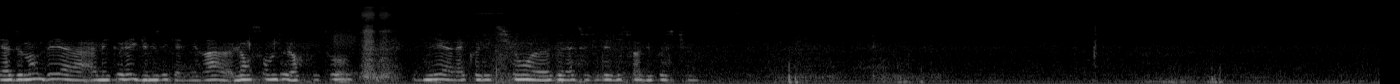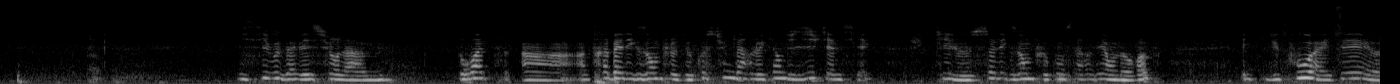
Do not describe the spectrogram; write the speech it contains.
et à demander à, mes collègues du musée Calira euh, l'ensemble de leurs photos liées à la collection de la Société d'histoire du costume. Ici, vous avez sur la droite un, très bel exemple de costume d'arlequin du XVIIIe siècle, qui est le seul exemple conservé en Europe et qui du coup a été euh,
